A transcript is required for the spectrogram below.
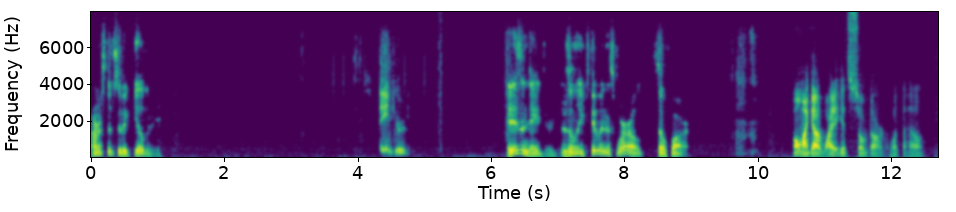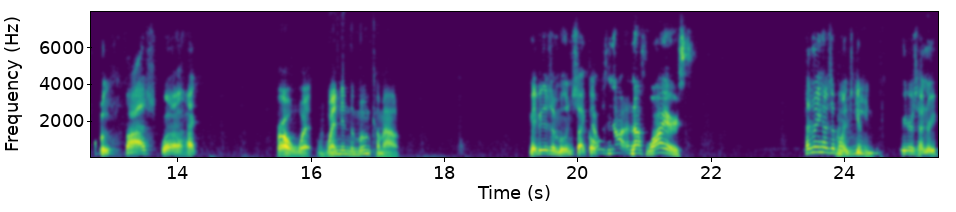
Sovereign sloop's a big deal. Endangered. It is endangered. There's only two in this world so far. Oh my god, why did it get so dark? What the hell? Boss? What the heck? Bro, what? When did the moon come out? Maybe there's a moon cycle. That was not enough wires. Henry has a What bunch. do you mean? him yours, Henry.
